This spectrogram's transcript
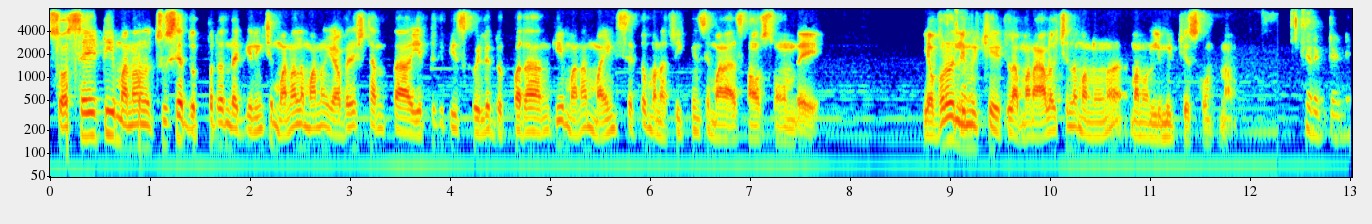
సొసైటీ మనల్ని చూసే దృక్పథం దగ్గర నుంచి మనల్ని మనం ఎవరెస్ట్ అంత ఎత్తుకి తీసుకువెళ్ళే దృక్పథానికి మన మైండ్ సెట్ మన ఫ్రీక్వెన్సీ మారాల్సిన అవసరం ఉంది. ఎవరో లిమిట్ చేయట్లా మన ఆలోచన మనం మనం లిమిట్ చేసుకుంటున్నాం. కరెక్ట్ అండి.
